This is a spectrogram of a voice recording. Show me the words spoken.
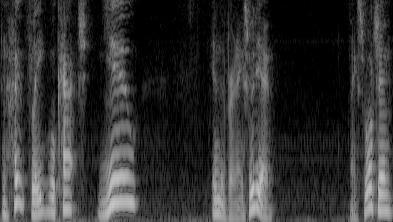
and hopefully we'll catch you in the very next video. Thanks for watching.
